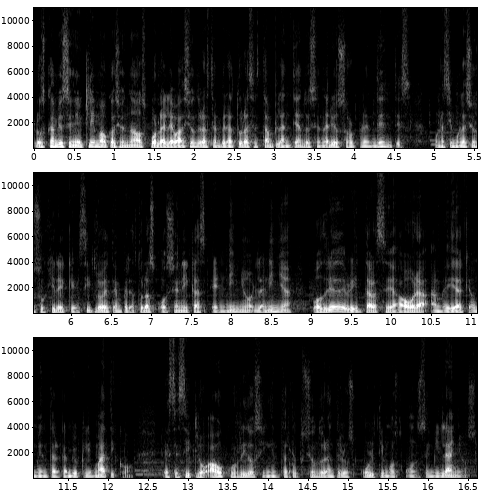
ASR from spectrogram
Los cambios en el clima ocasionados por la elevación de las temperaturas están planteando escenarios sorprendentes. Una simulación sugiere que el ciclo de temperaturas oceánicas El Niño-La Niña podría debilitarse ahora a medida que aumenta el cambio climático. Este ciclo ha ocurrido sin interrupción durante los últimos 11.000 años.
